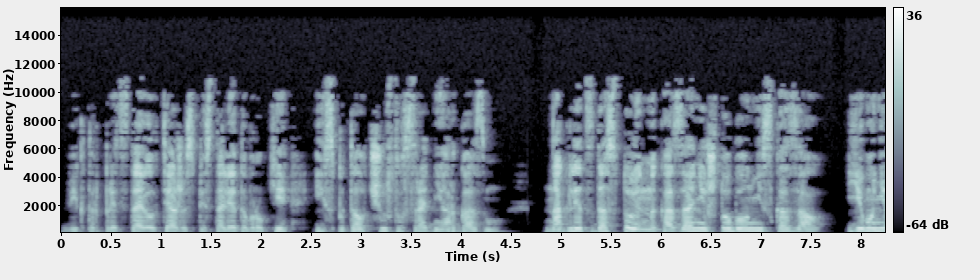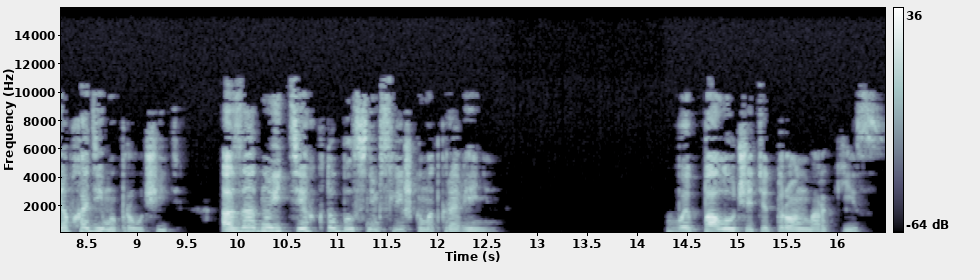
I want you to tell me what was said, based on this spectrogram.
Виктор представил тяжесть пистолета в руке и испытал чувство сродни оргазму. Наглец достоин наказания, что бы он ни сказал. Его необходимо проучить. А заодно и тех, кто был с ним слишком откровенен. «Вы получите трон, Маркиз.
